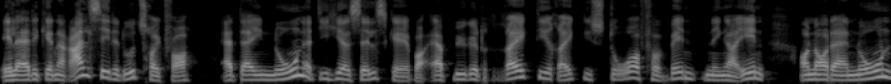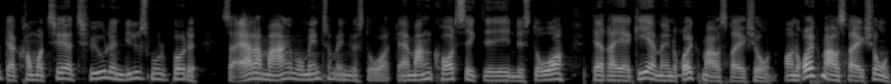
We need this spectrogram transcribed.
Eller er det generelt set et udtryk for, at der i nogle af de her selskaber er bygget rigtig, rigtig store forventninger ind, og når der er nogen, der kommer til at tvivle en lille smule på det, så er der mange momentuminvestorer, der er mange kortsigtede investorer, der reagerer med en rygmavsreaktion. Og en rygmavsreaktion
